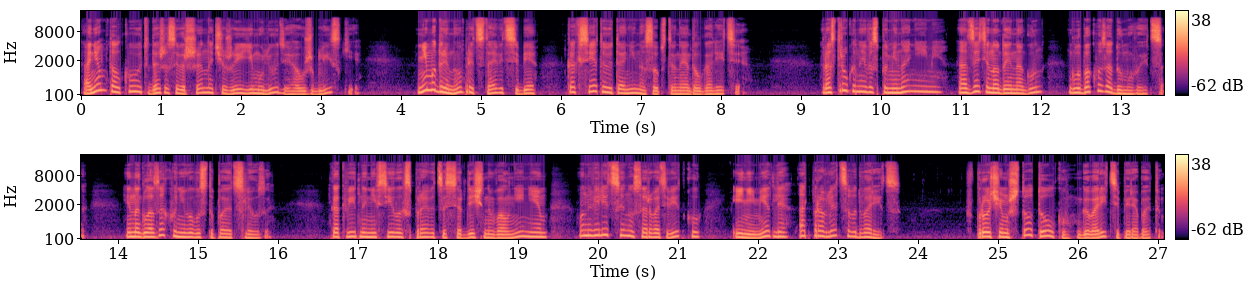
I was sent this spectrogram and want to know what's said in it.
О нем толкуют даже совершенно чужие ему люди, а уж близкие. Не мудрено представить себе, как сетуют они на собственное долголетие. Растроганный воспоминаниями, Адзетино Дайнагун глубоко задумывается, и на глазах у него выступают слезы. Как видно, не в силах справиться с сердечным волнением, он велит сыну сорвать ветку и немедля отправляться во дворец. Впрочем, что толку говорить теперь об этом?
